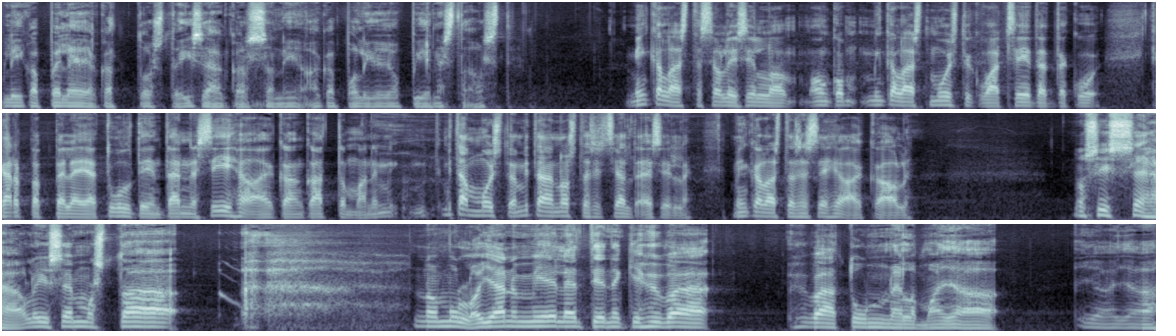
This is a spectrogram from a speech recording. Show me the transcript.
liikapelejä katsoa sitä isän kanssa niin aika paljon jo pienestä asti. Minkälaista se oli silloin, onko minkälaiset muistikuvat siitä, että kun kärppäpelejä tultiin tänne siihen aikaan katsomaan, niin mitä muistoja, mitä nostaisit sieltä esille? Minkälaista se siihen aikaan oli? No siis sehän oli semmoista, no mulla on jäänyt mieleen tietenkin hyvä, hyvä tunnelma ja, ja, ja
